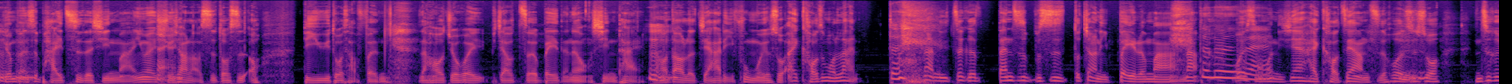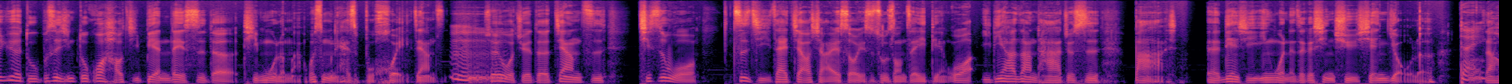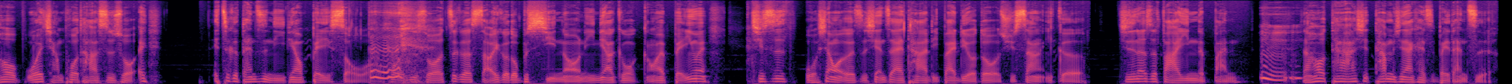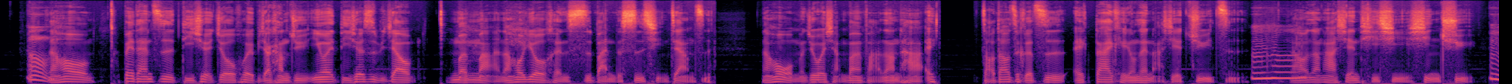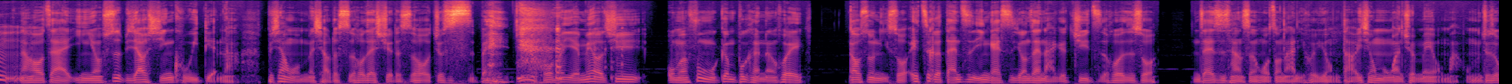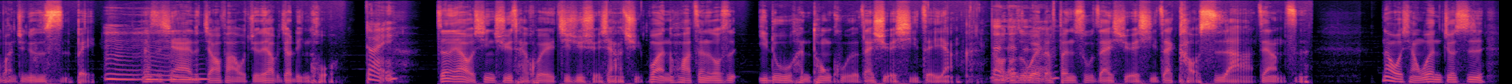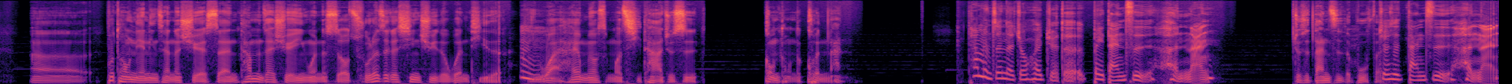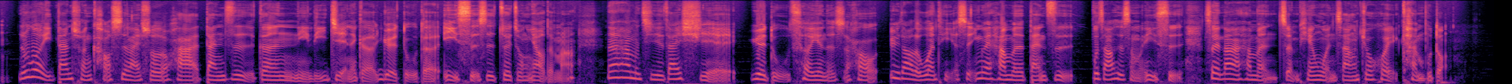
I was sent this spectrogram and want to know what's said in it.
原本是排斥的心嘛，因为学校老师都是哦低于多少分，然后就会比较责备的那种心态。然后到了家里，父母又说：“哎，考这么烂，对，那你这个单字不是都叫你背了吗？那为什么你现在还考这样子？或者是说你这个阅读不是已经读过好几遍类似的题目了吗？为什么你还是不会这样子？嗯，所以我觉得这样子，其实我。自己在教小孩的时候也是注重这一点，我一定要让他就是把呃练习英文的这个兴趣先有了，对，然后我会强迫他是说，哎、欸、哎、欸，这个单字你一定要背熟哦，或者是说这个少一个都不行哦，你一定要给我赶快背，因为其实我像我儿子现在他礼拜六都有去上一个，其实那是发音的班，嗯，然后他现他们现在开始背单字了，嗯，然后背单字的确就会比较抗拒，因为的确是比较闷嘛，然后又很死板的事情这样子，然后我们就会想办法让他哎。欸找到这个字，哎，大家可以用在哪些句子？嗯，然后让他先提起兴趣，嗯，然后再应用，是比较辛苦一点啦。不像我们小的时候在学的时候就是死背，我们也没有去，我们父母更不可能会告诉你说，哎，这个单字应该是用在哪个句子，或者是说你在日常生活中哪里会用到。以前我们完全没有嘛，我们就是完全就是死背，嗯，但是现在的教法，我觉得要比较灵活，对。真的要有兴趣才会继续学下去，不然的话，真的都是一路很痛苦的在学习这样，然后都是为了分数在学习，在考试啊这样子。那我想问，就是呃，不同年龄层的学生，他们在学英文的时候，除了这个兴趣的问题的以外，还有没有什么其他就是共同的困难？他们真的就会觉得背单字很难。就是单字的部分，就是单字很难。如果以单纯考试来说的话，单字跟你理解那个阅读的意思是最重要的嘛。那他们其实，在写阅读测验的时候遇到的问题，也是因为他们的单字不知道是什么意思，所以当然他们整篇文章就会看不懂。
